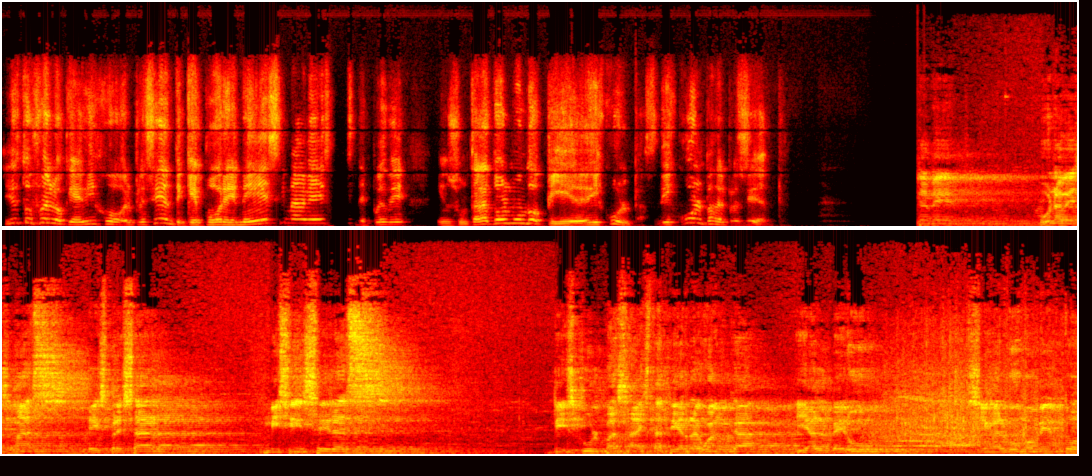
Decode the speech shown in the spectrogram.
Y esto fue lo que dijo el presidente, que por enésima vez, después de insultar a todo el mundo, pide disculpas. Disculpas del presidente. Una vez más, expresar mis sinceras disculpas a esta tierra huanca y al Perú si en algún momento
